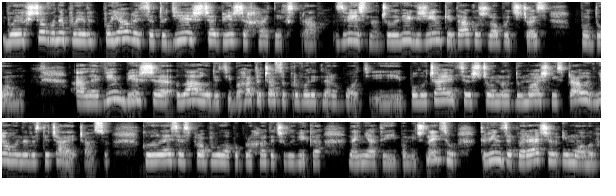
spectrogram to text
Бо якщо вони появ- появляться, тоді ще більше хатніх справ. Звісно, чоловік жінки також робить щось по дому, але він більше лагодить і багато часу проводить на роботі. І виходить, що на домашні справи в нього не вистачає часу. Коли Леся спробувала попрохати чоловіка найняти їй помічницю, то він заперечив і мовив,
